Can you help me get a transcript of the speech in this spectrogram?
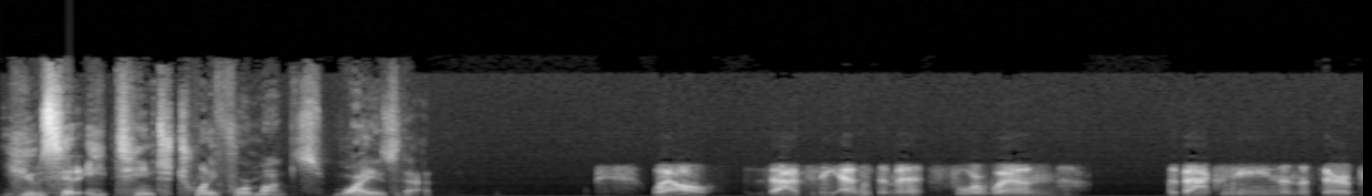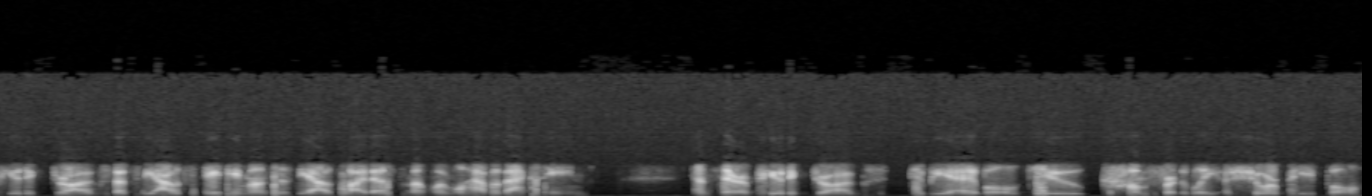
you said 18 to 24 months. Why is that? Well, that's the estimate for when the vaccine and the therapeutic drugs, that's the out, 18 months is the outside estimate when we'll have a vaccine and therapeutic drugs to be able to comfortably assure people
